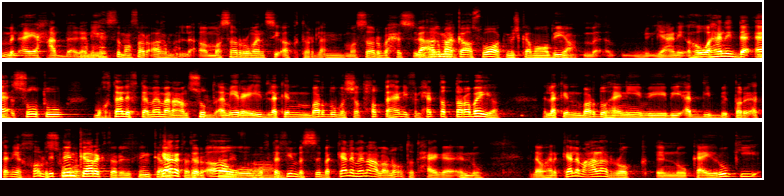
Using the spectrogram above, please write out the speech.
من أي حد اغانيه بحس مسار أغمق. لا مسار رومانسي أكتر لا مم. مسار بحس لا أغمق كأصوات مش كمواضيع. م- يعني هو هاني الدقاق صوته مختلف تماما عن صوت أمير عيد لكن برضه مش هتحط هاني في الحتة الطربية. لكن برضه هاني بي- بيأدي بطريقة تانية خالص. الاثنين character الاثنين character character آه مختلف، ومختلفين. بس بتكلم هنا على نقطة حاجة إنه لو هنتكلم على الروك إنه كايروكي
